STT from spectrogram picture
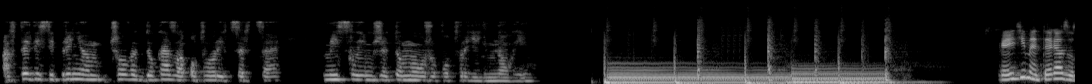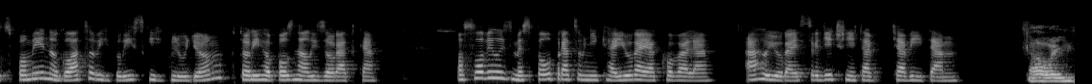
a vtedy si pri ňom človek dokázal otvoriť srdce. Myslím, že to môžu potvrdiť mnohí. Prejdime teraz od spomienok Lacových blízkych k ľuďom, ktorí ho poznali z Oradka. Oslovili sme spolupracovníka Juraja Kovaľa. Ahoj Juraj, srdečne ťa, ťa vítam. Ahoj.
